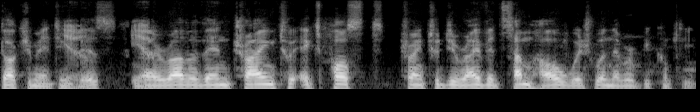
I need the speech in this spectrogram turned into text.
documenting yeah, this yeah. Uh, rather than trying to ex post trying to derive it somehow which will never be complete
